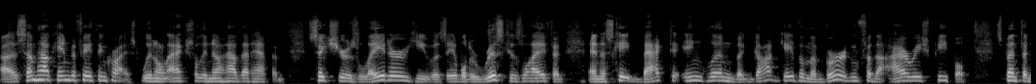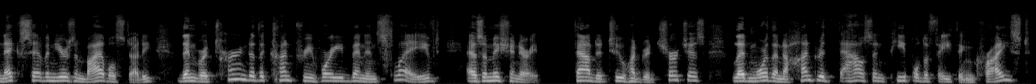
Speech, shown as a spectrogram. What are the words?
uh, somehow came to faith in Christ. We don't actually know how that happened. Six years later, he was able to risk his life and, and escape back to England, but God gave him a burden for the Irish people. Spent the next seven years in Bible study, then returned to the country where he'd been enslaved as a missionary founded 200 churches, led more than 100,000 people to faith in Christ,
